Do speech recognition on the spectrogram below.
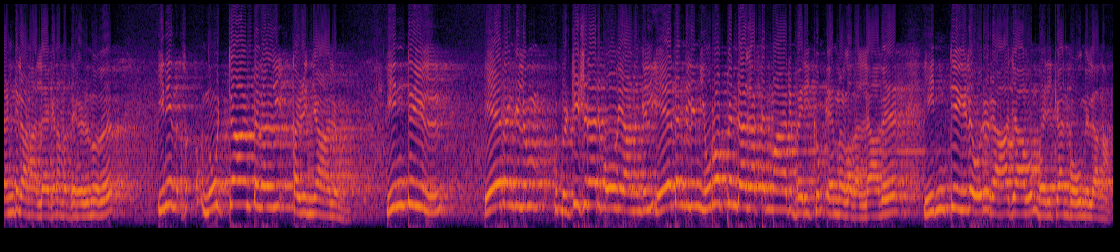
രണ്ടിലാണ് ആ ലേഖനം അദ്ദേഹം എഴുതുന്നത്. ഇനി നൂറ്റാണ്ടുകൾ കഴിഞ്ഞാലും ഇന്ത്യയിൽ ഏതെങ്കിലും ബ്രിട്ടീഷുകാർ പോവുകയാണെങ്കിൽ ഏതെങ്കിലും യൂറോപ്യൻ രാജാക്കന്മാർ ഭരിക്കും എന്നുള്ളതല്ലാതെ ഇന്ത്യയിലെ ഒരു രാജാവും ഭരിക്കാൻ പോകുന്നില്ല എന്നാണ്.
